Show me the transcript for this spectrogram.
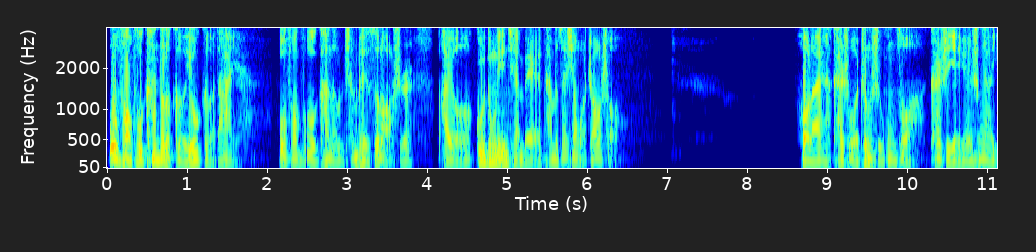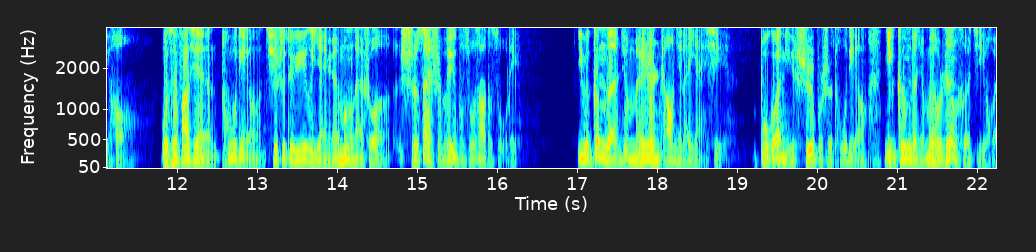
我仿佛看到了葛优葛大爷，我仿佛看到了陈佩斯老师，还有郭冬临前辈，他们在向我招手。后来开始我正式工作，开始演员生涯以后，我才发现秃顶其实对于一个演员梦来说，实在是微不足道的阻力，因为根本就没人找你来演戏。不管你是不是秃顶，你根本就没有任何机会。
